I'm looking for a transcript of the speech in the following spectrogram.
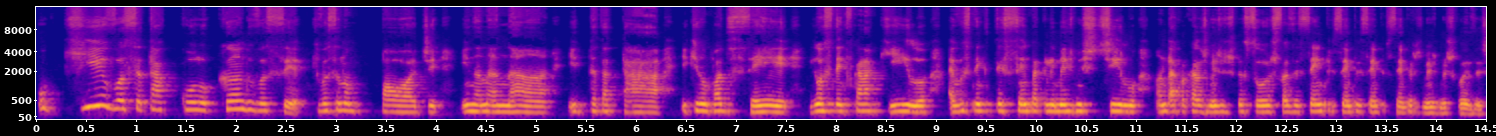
o que você está colocando você, que você não pode, e nananã, e tatatá, e que não pode ser, e você tem que ficar naquilo, aí você tem que ter sempre aquele mesmo estilo, andar com aquelas mesmas pessoas, fazer sempre, sempre, sempre, sempre as mesmas coisas.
